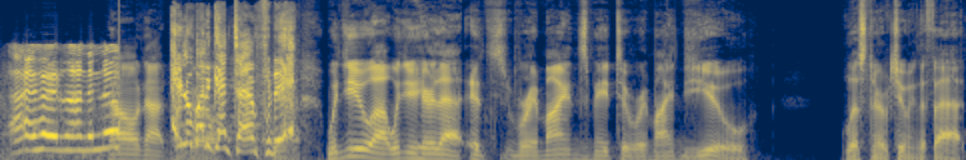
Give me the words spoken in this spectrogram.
I heard it on the news. No, not. Ain't nobody got time for that. When you uh, when you hear that, it reminds me to remind you, listener of Chewing the Fat,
